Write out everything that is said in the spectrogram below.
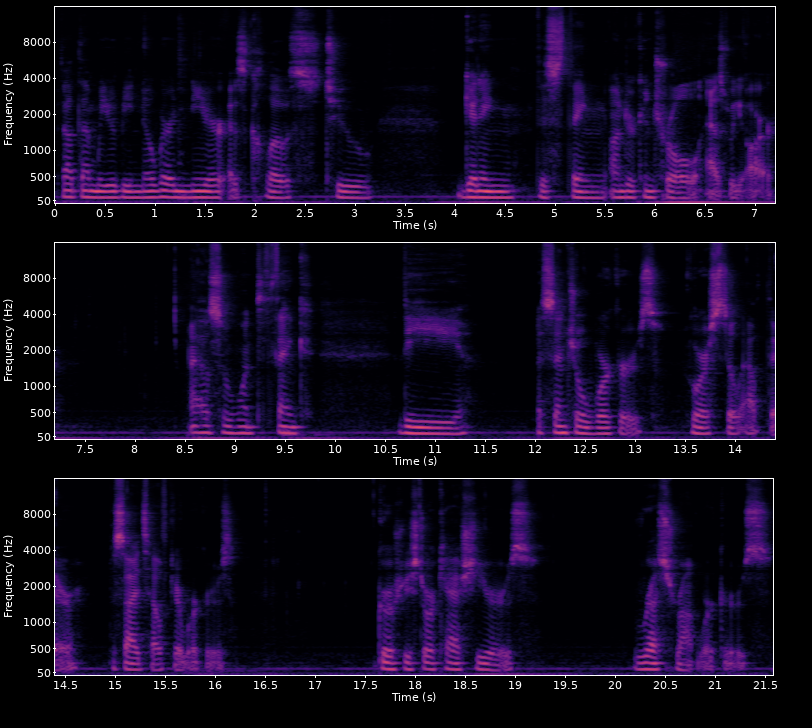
without them, we would be nowhere near as close to getting this thing under control as we are. I also want to thank the essential workers who are still out there, besides healthcare workers grocery store cashiers, restaurant workers,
